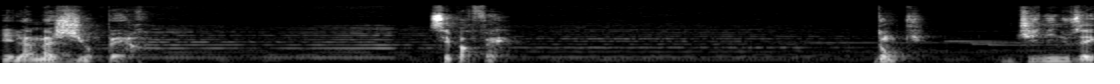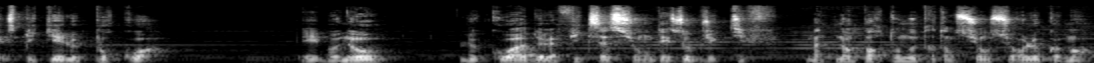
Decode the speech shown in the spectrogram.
et la magie opère. C'est parfait. Donc, Ginny nous a expliqué le pourquoi et Bono, le quoi de la fixation des objectifs. Maintenant portons notre attention sur le comment.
